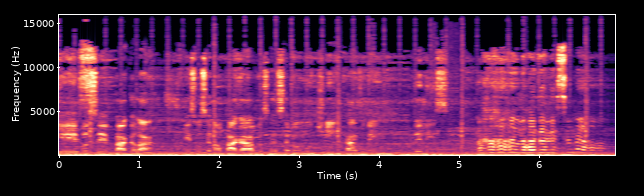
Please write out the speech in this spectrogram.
e aí você paga lá. E se você não pagar, você recebe uma multinha em caso bem delícia. não é delícia não.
